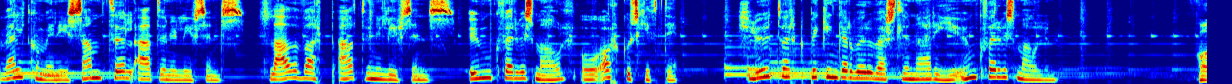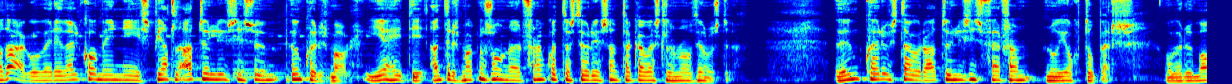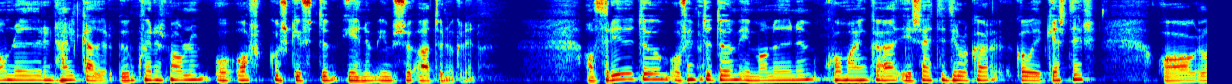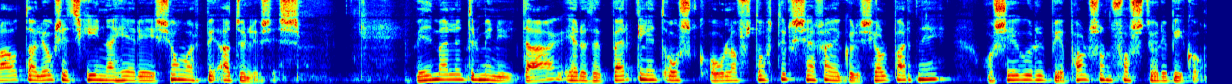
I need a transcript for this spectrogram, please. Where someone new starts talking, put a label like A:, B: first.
A: Velkomin í Samtöl Atvinnulífsins, hlaðvarp Atvinnulífsins, umhverfismál og orkuskipti. Hlutverk byggingarveru verslunar í umhverfismálum.
B: Góðan dag og verið velkomin í spjall Atvinnulífsins um umhverfismál. Ég heiti Andris Magnússon og er framkvæmtastjóri samtaka Vestlunar og Þjónustu. Umhverfisdagur Atvinnulífsins fer fram nú í oktober og verður mánuðurinn helgaður umhverfismálum og orkuskiptum í hennum ímsu atvinnugreinum. Á þriðudögum og fymtudögum í mánuðinum koma enga í setti til okkar góði gestir og láta ljóksitt skína hér í sjónvarpi atvinnlífsins. Viðmælendur mín í dag eru þau Berglind Ósk Ólafsdóttir, sérfræðingur í sjálfbarni og Sigurur B. Pálsson, forstjóri Bíkó.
